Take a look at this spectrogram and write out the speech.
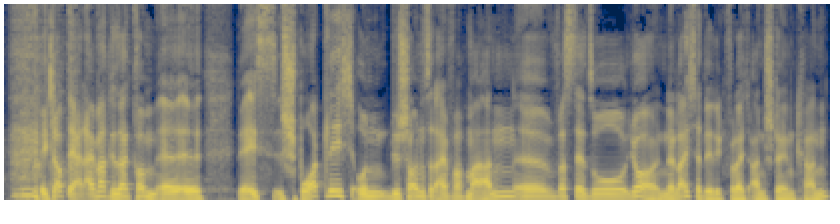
ich glaube, der hat einfach gesagt, komm, äh, äh, der ist sportlich und wir schauen uns das einfach mal an, äh, was der so, ja, in der Leichtathletik vielleicht anstellen kann.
